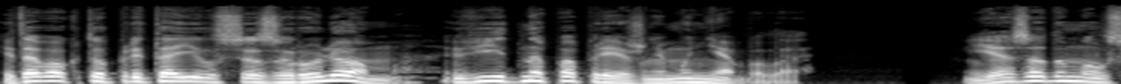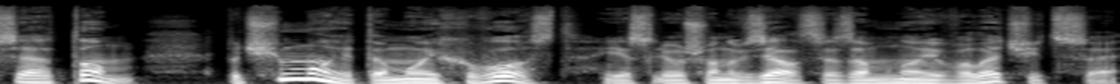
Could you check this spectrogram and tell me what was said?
и того, кто притаился за рулем, видно по-прежнему не было. Я задумался о том, почему это мой хвост, если уж он взялся за мной волочиться,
